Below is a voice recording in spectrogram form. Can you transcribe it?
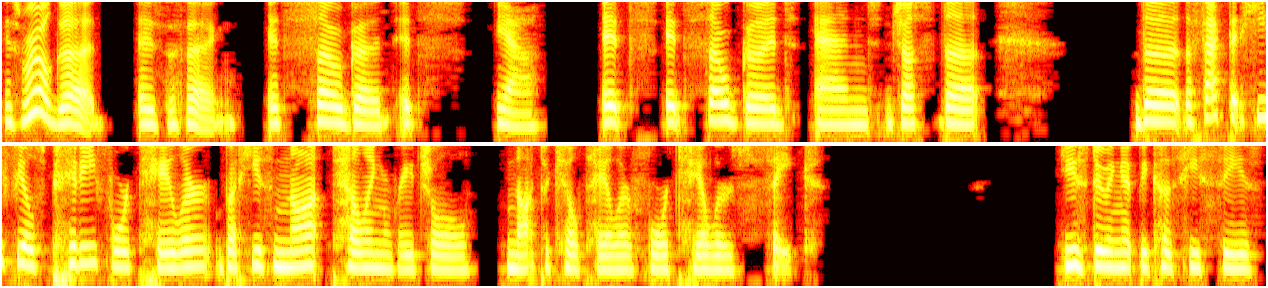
It's real good, is the thing. It's so good. It's yeah. It's it's so good and just the the the fact that he feels pity for Taylor, but he's not telling Rachel not to kill Taylor for Taylor's sake. He's doing it because he sees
